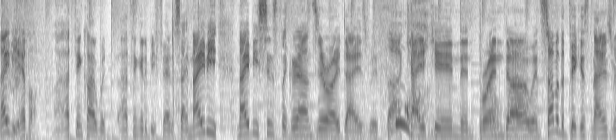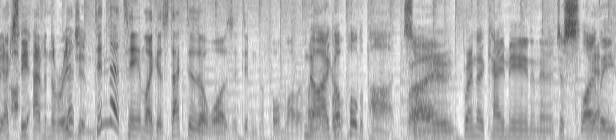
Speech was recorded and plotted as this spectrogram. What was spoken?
maybe ever. I think I would. I think it'd be fair to say maybe maybe since the Ground Zero days with uh, Kakin and Brendo wow. and some of the biggest names we actually have in the That- region. didn't that team, like as stacked as it was, it didn't perform well? No, I got pulled apart. So Right. Brendo came in, and then it just slowly,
